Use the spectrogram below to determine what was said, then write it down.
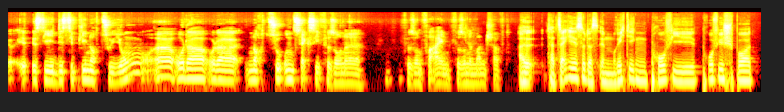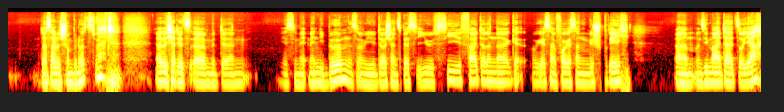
äh, ist die Disziplin noch zu jung äh, oder, oder noch zu unsexy für so eine für so einen Verein, für so eine Mannschaft? Also tatsächlich ist so, dass im richtigen Profi, Profisport das alles schon benutzt wird. Also ich hatte jetzt äh, mit ist Mandy Böhm, das ist irgendwie Deutschlands beste UFC-Fighterin, da gestern, vorgestern ein Gespräch. Ähm, und sie meinte halt so, ja,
